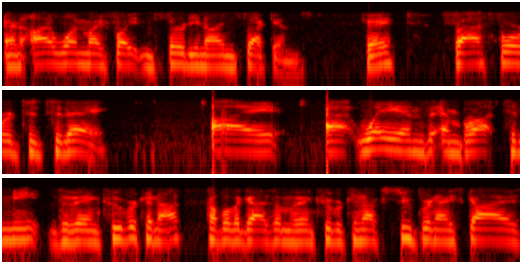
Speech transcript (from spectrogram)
and I won my fight in 39 seconds. Okay. Fast forward to today. I at weigh-ins am brought to meet the Vancouver Canucks. A couple of the guys on the Vancouver Canucks, super nice guys.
